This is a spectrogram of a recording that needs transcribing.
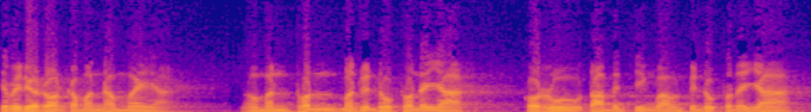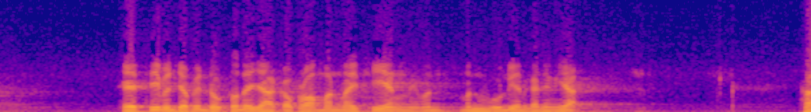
จะไปเดือดร้อนกับมันทำไมอะมันทนมันเป็นทุกข์ทนได้ยาก ก็รู้ตามเป็นจริงว่ามันเป็นทุกข์ทนได้ยาก เหตุที่มันจะเป็นทุกข์ทนได้ยากก็เพราะมันไม่เที่ยงเนี่ยมันมันหมุนเวียนกันอย่างเงี้ย ถ้า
